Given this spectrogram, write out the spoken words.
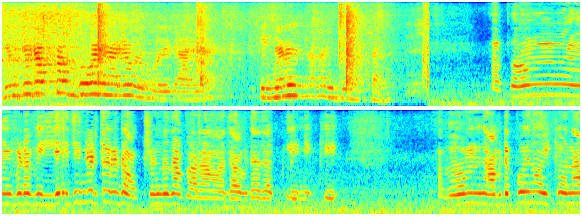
ഡ്യൂട്ടി ഡോക്ടർ ഒമ്പത് മണി വരെ ഉള്ളു പോയി രാവിലെ. പിന്നെ വരുന്നത് അഞ്ചു മണിക്കാണ് അപ്പം ഇവിടെ വില്ലേജിന്റെ അടുത്ത് ഒരു ഡോക്ടർ ഉണ്ടെന്നാ പറഞ്ഞത്. അവിടെ അതാ ക്ലിനിക്ക് അപ്പം അവിടെ പോയി നോക്കിക്കോന്നാ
